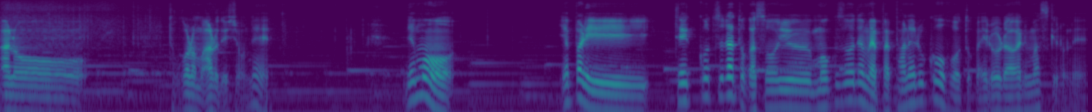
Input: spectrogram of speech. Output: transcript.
あのー、ところもあるでしょうね。でも、やっぱり、鉄骨だとかそういう木造でもやっぱりパネル工法とかいろいろありますけどね、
